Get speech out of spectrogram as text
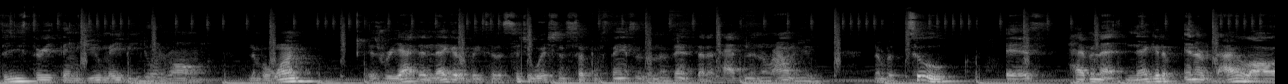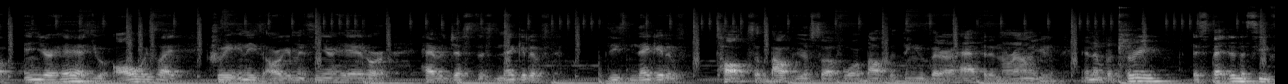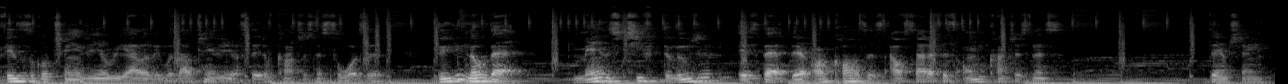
these three things you may be doing wrong. Number one is reacting negatively to the situations, circumstances, and events that are happening around you. Number two is having that negative inner dialogue in your head. You're always like creating these arguments in your head or having just this negative, these negative talks about yourself or about the things that are happening around you. And number three, expecting to see physical change in your reality without changing your state of consciousness towards it. Do you know that man's chief delusion is that there are causes outside of his own consciousness? Damn shame.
